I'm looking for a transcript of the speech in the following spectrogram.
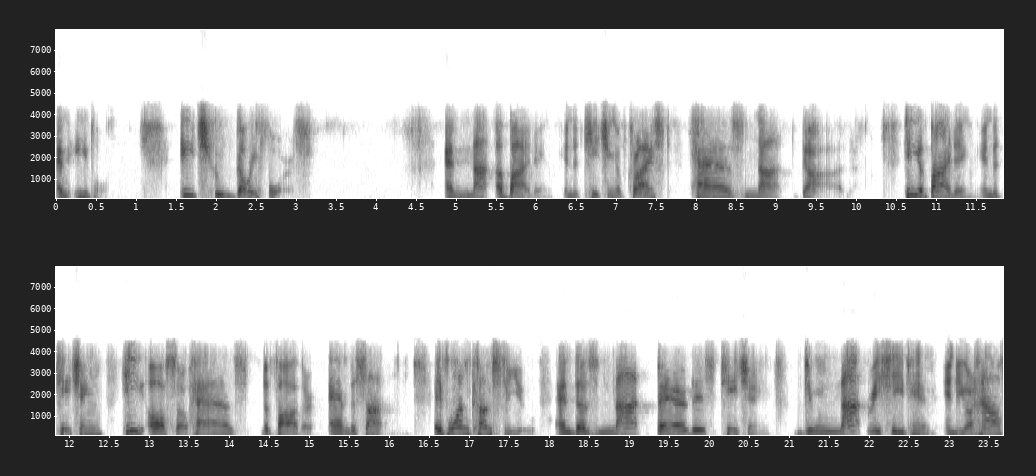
and evil each who going forth and not abiding in the teaching of Christ has not God. He abiding in the teaching, he also has the Father and the Son. If one comes to you and does not bear this teaching, do not receive him into your house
